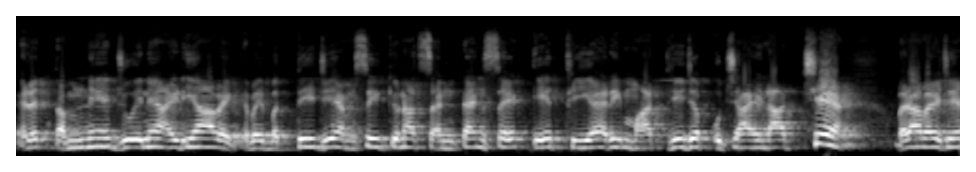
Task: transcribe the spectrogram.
એટલે તમને જોઈને આઈડિયા આવે કે ભાઈ બધી જે એમસીક્યુના સેન્ટેન્સ છે, એ થિયરીમાંથી જ પૂછાયેલા છે. બરાબર છે?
